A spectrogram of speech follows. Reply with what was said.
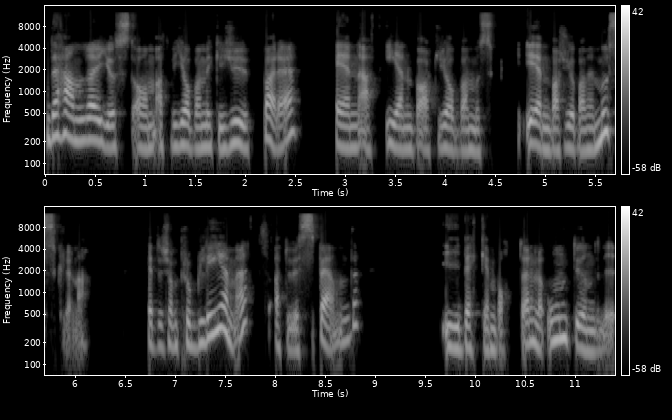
det handlar just om att vi jobbar mycket djupare än att enbart jobba, musk enbart jobba med musklerna. Eftersom problemet att du är spänd i bäckenbotten eller ont i, underliv,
